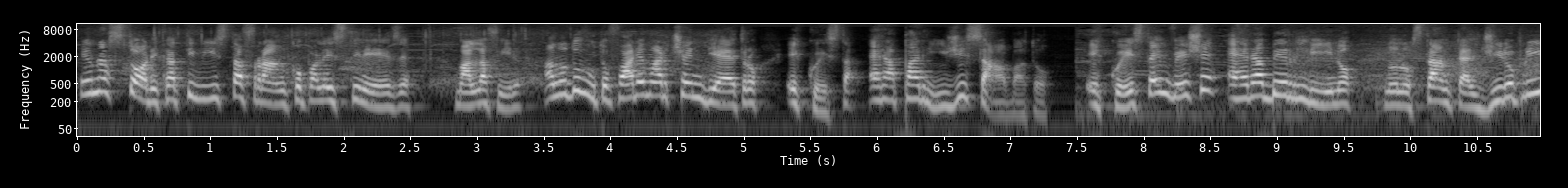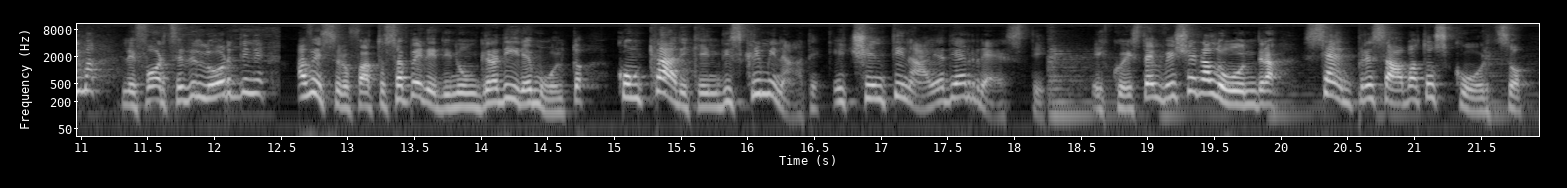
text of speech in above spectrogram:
e una storica attivista franco-palestinese, ma alla fine hanno dovuto fare marcia indietro e questa era Parigi sabato e questa invece era Berlino, nonostante al giro prima le forze dell'ordine avessero fatto sapere di non gradire molto con cariche indiscriminate e centinaia di arresti. E questa invece era Londra, sempre sabato scorso.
